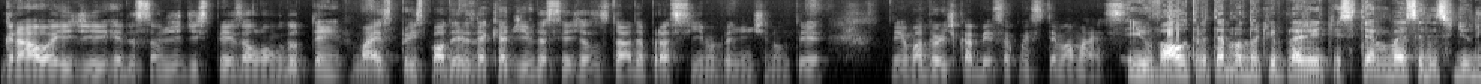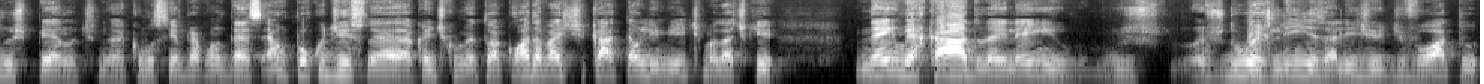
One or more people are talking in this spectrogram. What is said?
grau aí de redução de despesa ao longo do tempo. Mas o principal deles é que a dívida seja ajustada para cima para a gente não ter nenhuma dor de cabeça com esse tema mais. E o Walter até mandou aqui para a gente, esse tema vai ser decidido nos pênaltis, né? Como sempre acontece. É um pouco disso, né? Que a gente comentou, a corda vai esticar até o limite, mas acho que nem o mercado, né, nem os, as duas linhas ali de, de voto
